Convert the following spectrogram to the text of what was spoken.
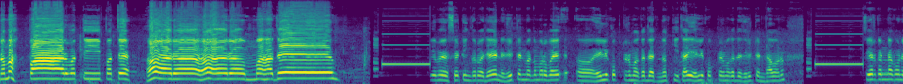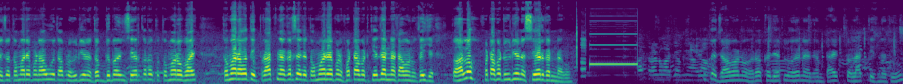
નમઃ પાર્વતી પતે હર હર મહાદેવ. અમે સેટિંગ કરવા જઈએ ને રિટર્નમાં તમારો ભાઈ હેલિકોપ્ટરમાં કદાચ નક્કી થાય, હેલિકોપ્ટરમાં કદાચ રિટર્ન થવાનું. શેર કરી નાખો ને, જો તમારે પણ આવવું હોય તો આપણો વિડીયોને ધબધબાવીને શેર કરો. તો તમારો ભાઈ તમારા વતી પ્રાર્થના કરશે કે તમારે પણ ફટાફટ કેદારનાથ આવવાનું થઈ જાય. તો હાલો, ફટાફટ વિડીયોને શેર કરી નાખો. કે, જવાનો હરખ જ એટલો છે ને, એમ ટાઈટ તો લાગતી જ નથી હું.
